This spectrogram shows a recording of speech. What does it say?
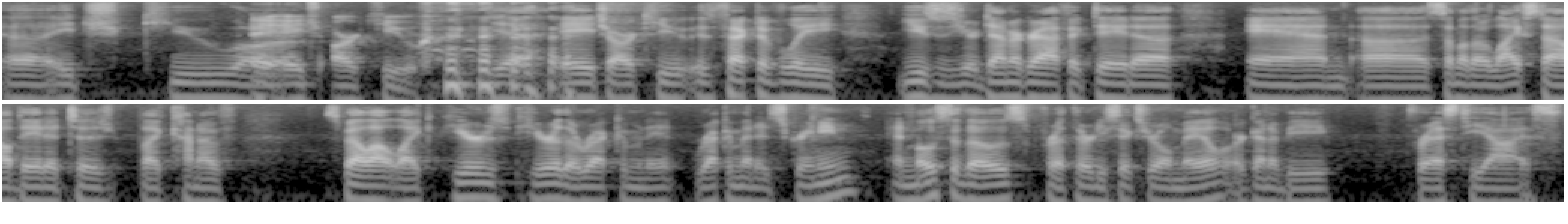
uh, HQ, AHRQ. yeah, AHRQ effectively uses your demographic data and uh, some other lifestyle data to like kind of spell out like here's here are the recommended recommended screening, and most of those for a 36 year old male are going to be for STIs,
